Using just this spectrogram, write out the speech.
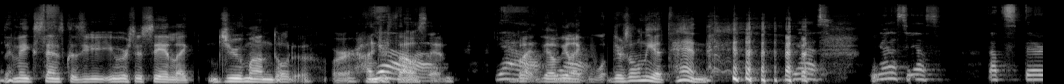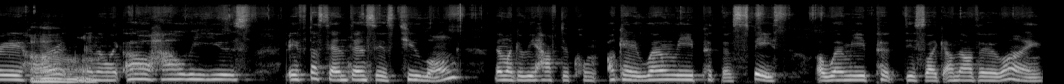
That makes sense because you, you were to say like Juman doru or 100,000. yeah. yeah. but they'll be like, "Well, there's only a 10. yes, yes, yes. That's very hard. Ah. And I'm like, oh, how we use if the sentence is too long, then like we have to com- okay when we put the space or when we put this like another line,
